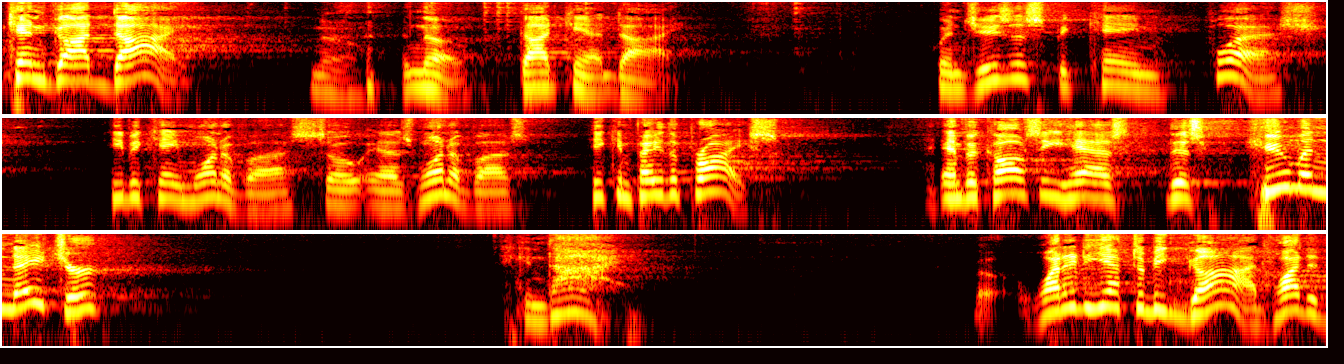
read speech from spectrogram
can God die? No. No, God can't die. When Jesus became flesh, he became one of us, so as one of us, he can pay the price. And because he has this human nature, he can die. But why did he have to be God? Why did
